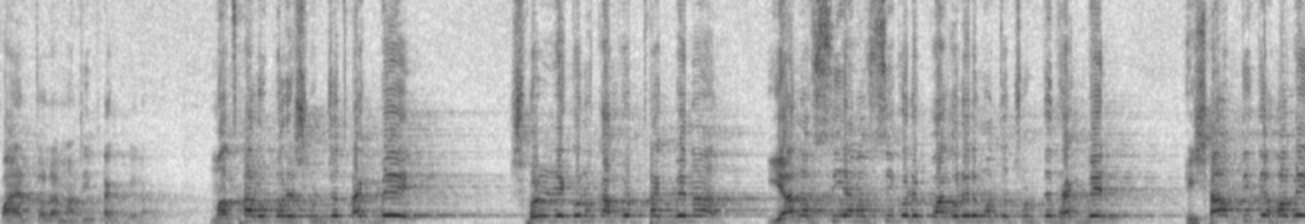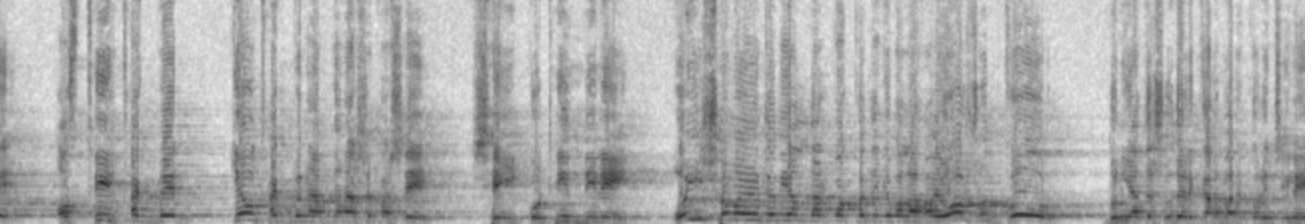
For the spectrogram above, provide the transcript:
পায়ের তলায় মাটি থাকবে না। মাথার উপরে সূর্য থাকবে, শরীরে কোনো কাপড় থাকবে না। ইয়ানফসি ইয়ানফসি করে পাগলের মতো ছুটতে থাকবেন, হিসাব দিতে হবে, অস্থির থাকবেন, কেউ থাকবে না আপনার আশেপাশে। সেই কঠিন দিনে, ওই সময়ে যদি আল্লাহর পক্ষ থেকে বলা হয়, ও সুদখোর, দুনিয়াতে সুদের কারবার করেছিলে,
